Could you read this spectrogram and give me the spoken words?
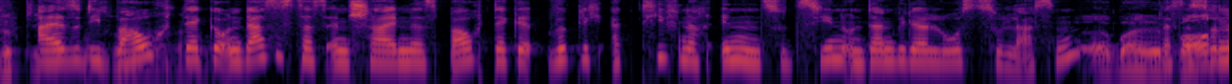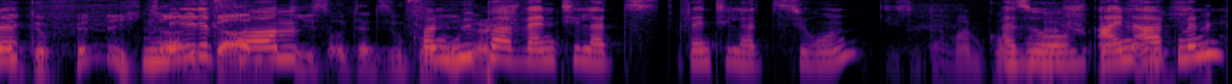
wirklich. Also die Bauchdecke, und das ist das Entscheidende, das Bauchdecke wirklich aktiv nach innen zu ziehen und dann wieder loszulassen. Äh, Meine das ist so eine Bauchdecke ich milde Form. Die von Hyperventilation. Die ist unter meinem Also einatmen.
